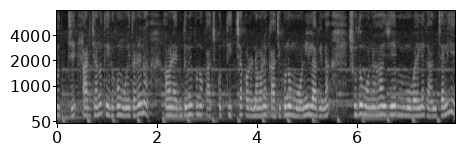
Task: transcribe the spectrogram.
হচ্ছে। আর জানো তো এরকম ওয়েদারে না আমার একদমই কোনো কাজ করতে ইচ্ছা করে না মানে কাজে কোনো মনই লাগে না। শুধু মনে হয় যে মোবাইলে গান চালিয়ে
